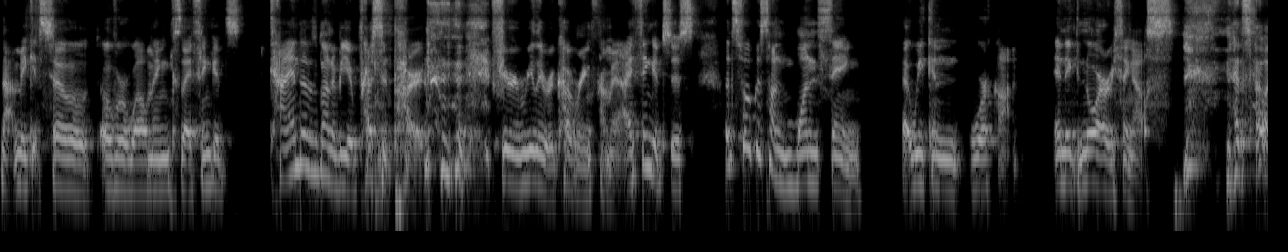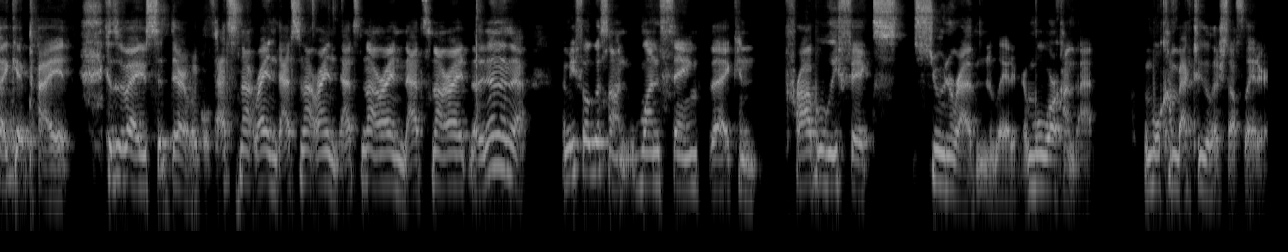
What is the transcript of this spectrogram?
not make it so overwhelming, because I think it's kind of going to be a present part if you're really recovering from it. I think it's just let's focus on one thing that we can work on and ignore everything else. that's how I get by it. Because if I sit there, I'm like, well, that's not right, and that's not right, and that's not right, and that's not right. No, no, no, no. Let me focus on one thing that I can probably fix sooner rather than later. And we'll work on that. And we'll come back to the other stuff later.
